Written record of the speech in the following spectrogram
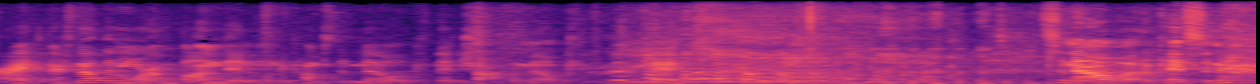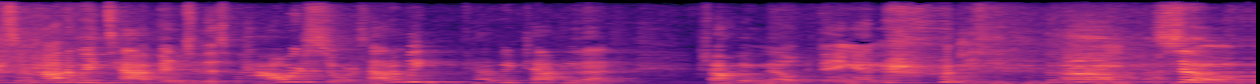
All right, there's nothing more abundant when it comes to milk than chocolate milk, okay? so now what? Okay, so, now, so how do we tap into this power source? How do we, how do we tap into that chocolate milk, dang it? um, so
